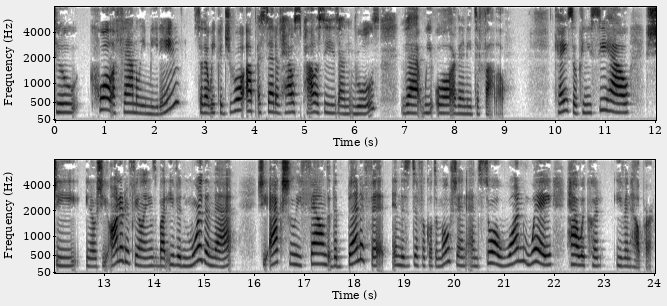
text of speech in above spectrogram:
to call a family meeting so that we could draw up a set of house policies and rules that we all are going to need to follow. Okay, so can you see how she, you know, she honored her feelings, but even more than that, she actually found the benefit in this difficult emotion and saw one way how it could even help her,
